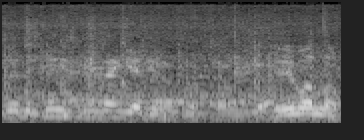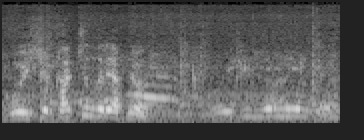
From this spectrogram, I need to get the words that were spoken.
Özellikle İzmir'den çavuşlar. Eyvallah. Bu işi kaç yıldır yapıyor? Bu işi 20 yıldır yapıyoruz.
